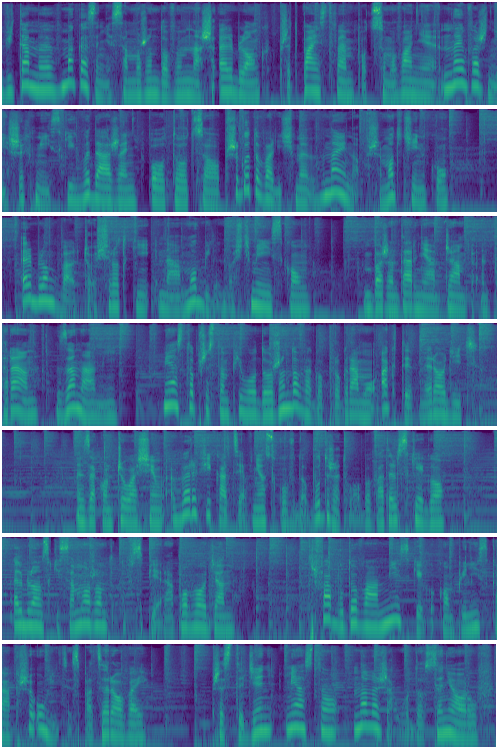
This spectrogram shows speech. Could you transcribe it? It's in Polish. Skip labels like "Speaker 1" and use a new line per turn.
Witamy w magazynie samorządowym Nasz Elbląg. Przed Państwem podsumowanie najważniejszych miejskich wydarzeń. O to, co przygotowaliśmy w najnowszym odcinku. Elbląg walczy o środki na mobilność miejską. Bażantarnia Jump and Run za nami. Miasto przystąpiło do rządowego programu Aktywny Rodzic. Zakończyła się weryfikacja wniosków do budżetu obywatelskiego. Elbląski samorząd wspiera powodzian trwa budowa miejskiego kąpieliska przy ulicy Spacerowej. Przez tydzień miasto należało do seniorów.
